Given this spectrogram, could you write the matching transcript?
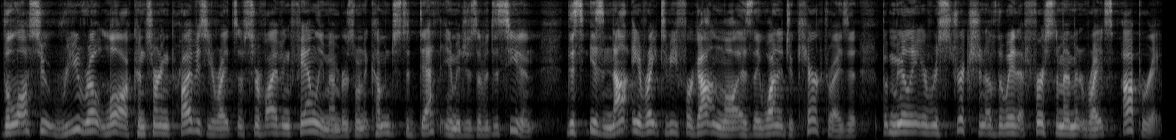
the lawsuit rewrote law concerning privacy rights of surviving family members when it comes to death images of a decedent. This is not a right to be forgotten law as they wanted to characterize it, but merely a restriction of the way that First Amendment rights operate.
